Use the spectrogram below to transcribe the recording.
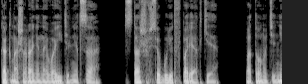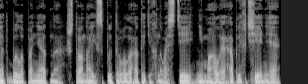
Как наша раненая воительница. Стаж все будет в порядке. По тону Тенет было понятно, что она испытывала от этих новостей немалое облегчение.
